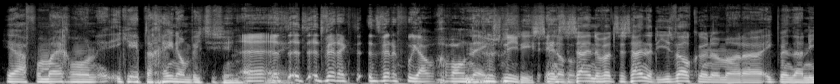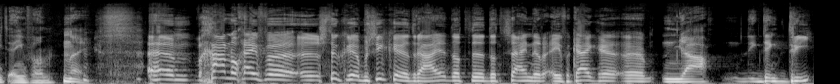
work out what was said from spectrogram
ja, voor mij gewoon... Ik heb daar geen ambities in. Uh, nee. het, het, het, werkt, het werkt voor jou gewoon nee, dus precies. niet. En ze zijn, er, ze zijn er die het wel kunnen, maar uh, ik ben daar niet één van. Nee. um, we gaan nog even een stuk muziek draaien. Dat, dat zijn er, even kijken, ja, ik denk drie.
